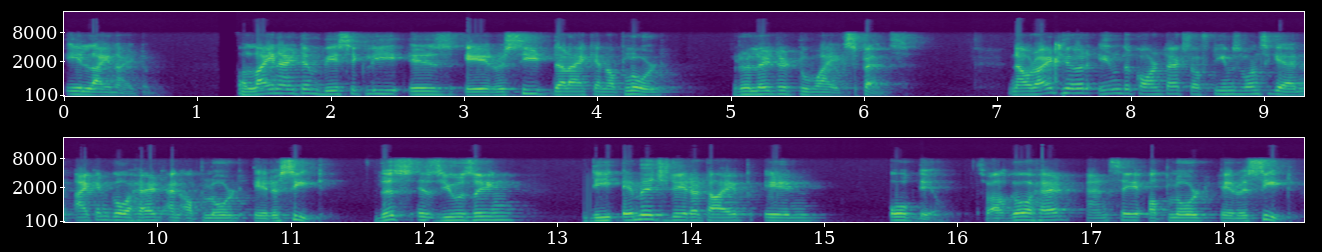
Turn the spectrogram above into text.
a line item. A line item basically is a receipt that I can upload related to my expense. Now, right here in the context of Teams, once again, I can go ahead and upload a receipt. This is using the image data type in Oakdale. So I'll go ahead and say upload a receipt.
